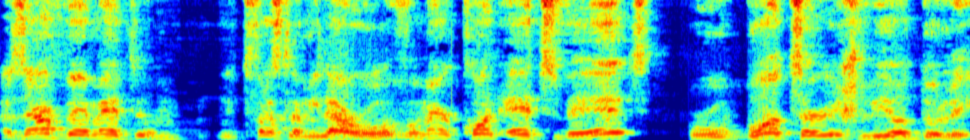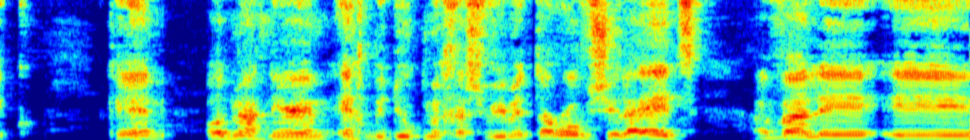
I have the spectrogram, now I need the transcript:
אז רב באמת נתפס למילה רוב, אומר כל עץ ועץ רובו צריך להיות דולק, כן? עוד מעט נראה איך בדיוק מחשבים את הרוב של העץ, אבל אה, אה,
